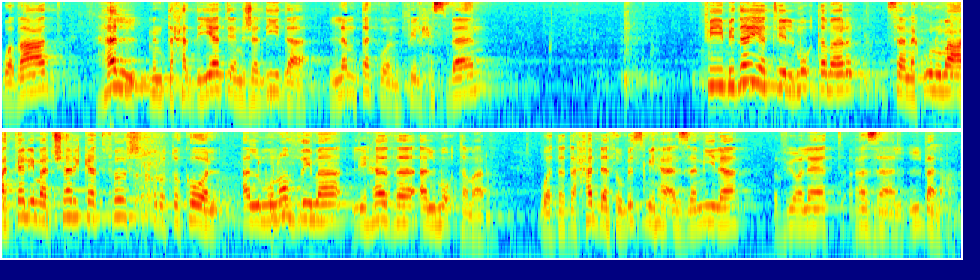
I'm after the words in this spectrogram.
وبعد هل من تحديات جديدة لم تكن في الحسبان؟ في بداية المؤتمر سنكون مع كلمة شركة فيرست بروتوكول المنظمة لهذا المؤتمر وتتحدث باسمها الزميلة فيولات غزال البلعه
